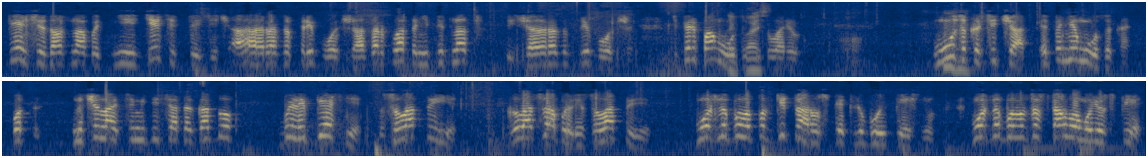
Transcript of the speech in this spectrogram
пенсия должна быть не 10 тысяч, а раза в три больше, а зарплата не 15 тысяч, а раза в три больше. Теперь по музыке говорю. Музыка сейчас, это не музыка. Вот начиная с 70-х годов были песни золотые, голоса были золотые. Можно было под гитару спеть любую песню. Можно было за столом ее спеть.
